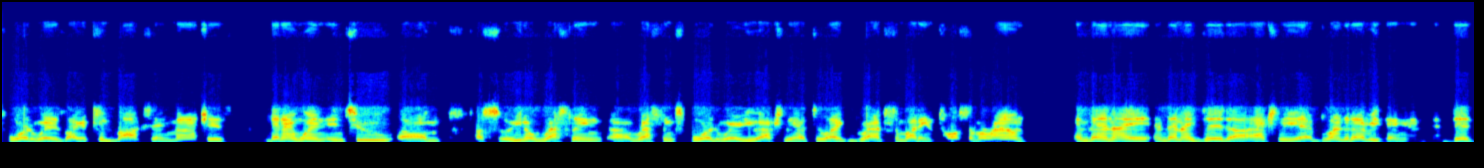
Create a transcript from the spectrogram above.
sport where it's like a kickboxing matches. Then I went into, um, a, you know, wrestling, uh, wrestling sport where you actually had to like grab somebody and toss them around. And then I, and then I did, uh, actually uh, blended everything and did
